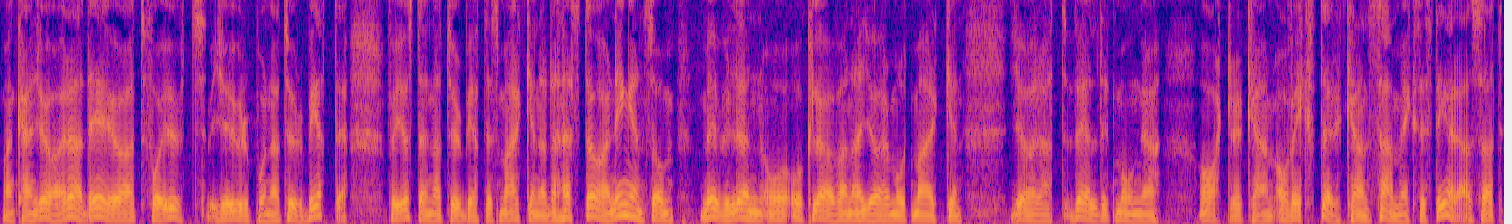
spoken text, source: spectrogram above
man kan göra det är ju att få ut djur på naturbete. För just den naturbetesmarkerna, den här störningen som mulen och, och klövarna gör mot marken gör att väldigt många arter kan, av växter kan samexistera. Så att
